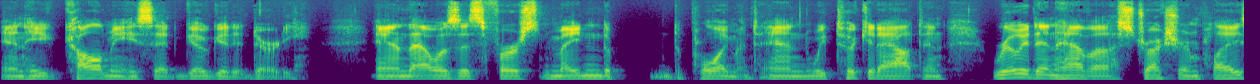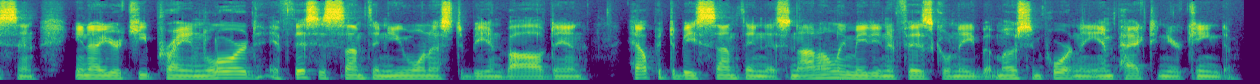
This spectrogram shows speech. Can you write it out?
And he called me, he said, Go get it dirty. And that was his first maiden de- deployment. And we took it out and really didn't have a structure in place. And, you know, you keep praying, Lord, if this is something you want us to be involved in, help it to be something that's not only meeting a physical need, but most importantly, impacting your kingdom.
